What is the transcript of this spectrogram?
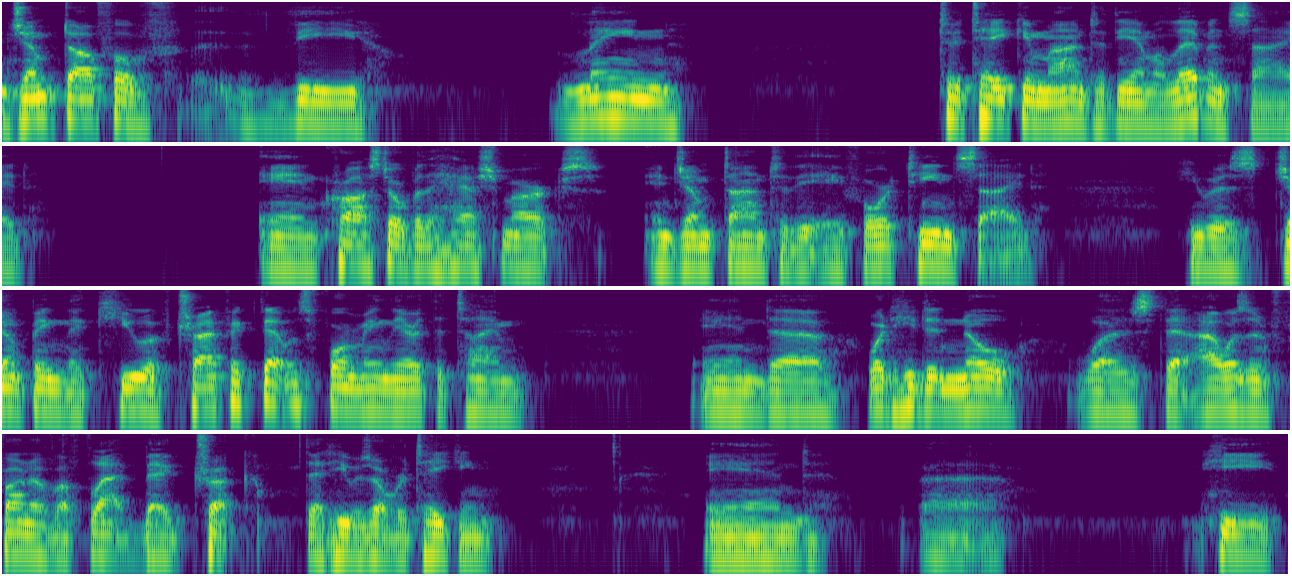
jumped off of the lane to take him onto the M11 side and crossed over the hash marks and jumped onto the A14 side. He was jumping the queue of traffic that was forming there at the time. And uh, what he didn't know was that I was in front of a flatbed truck that he was overtaking. And uh, he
